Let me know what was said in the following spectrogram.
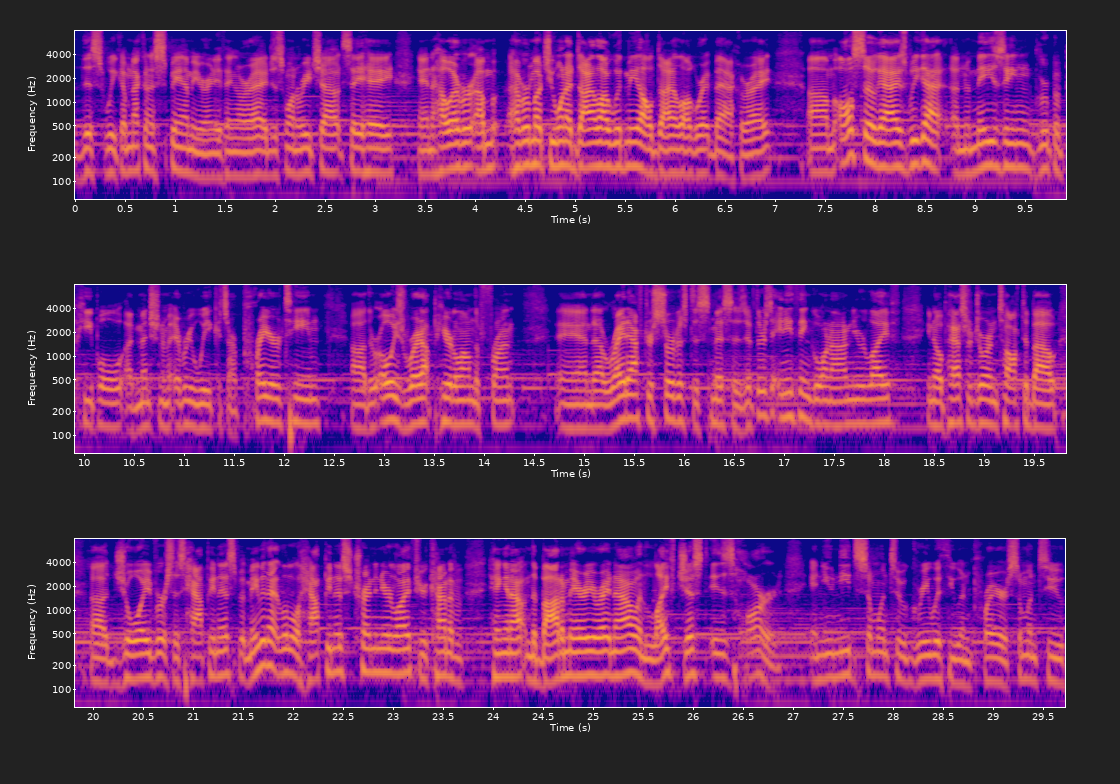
this week. I'm not going to spam you or anything. All right. I just want to reach out, say hey, and however um, however much you want to dialogue with me, I'll dialogue right back. All right. Um, also, guys, we got an amazing group of people. I mention them every week. It's our prayer team. Uh, they're always right up here along the front, and uh, right after service dismisses. If there's anything going on in your life, you know, Pastor Jordan talked about uh, joy versus happiness, but maybe that little happiness trend in your life, you're kind of hanging out in the bottom area right now, and life just is hard, and you need someone to agree with you in prayer, someone to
